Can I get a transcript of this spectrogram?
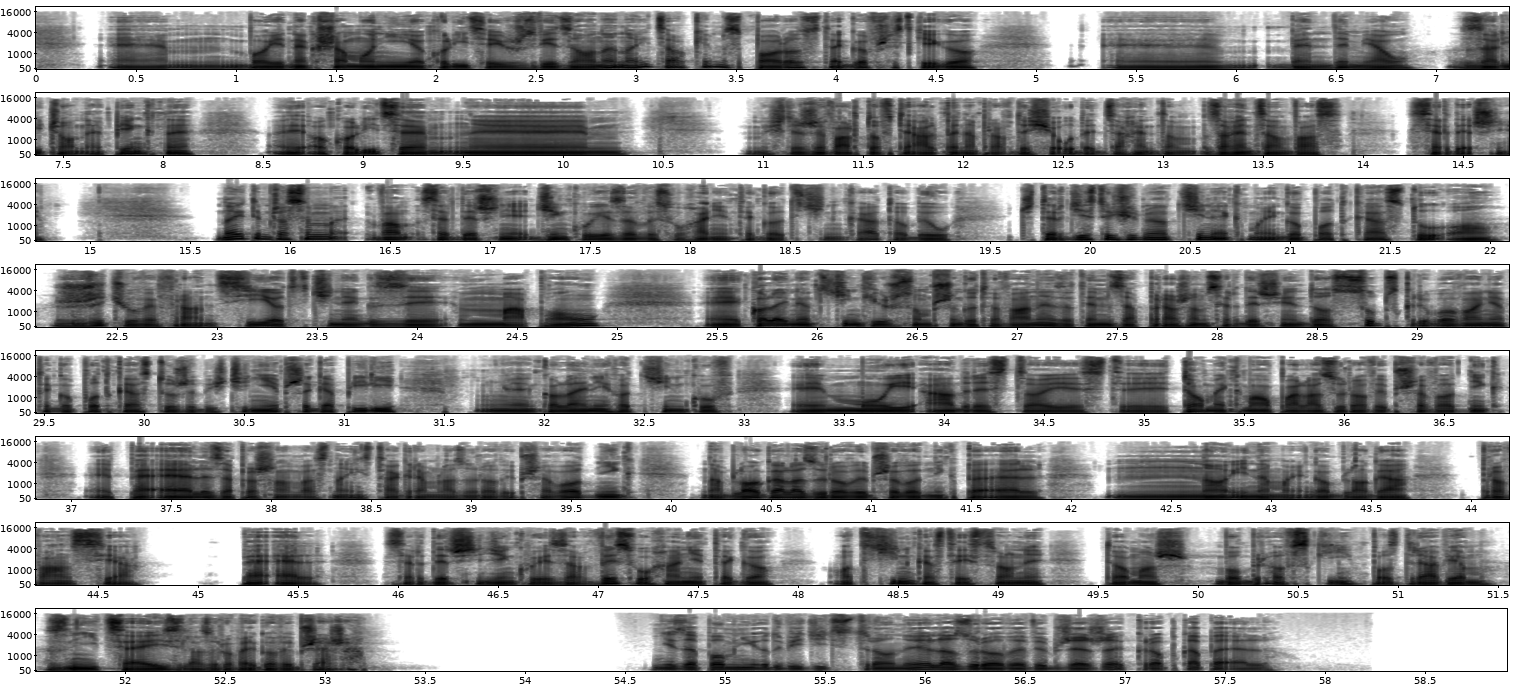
bo jednak Chamonix i okolice już zwiedzone, no i całkiem sporo z tego wszystkiego będę miał zaliczone. Piękne okolice. Myślę, że warto w te Alpy naprawdę się udać. Zachęcam, zachęcam Was serdecznie. No i tymczasem Wam serdecznie dziękuję za wysłuchanie tego odcinka. To był 47 odcinek mojego podcastu o życiu we Francji, odcinek z mapą. E, kolejne odcinki już są przygotowane, zatem zapraszam serdecznie do subskrybowania tego podcastu, żebyście nie przegapili e, kolejnych odcinków. E, mój adres to jest tomekmałpa.lazurowyprzewodnik.pl. Zapraszam Was na Instagram Lazurowy Przewodnik, na bloga lazurowyprzewodnik.pl, mm, no i na mojego bloga Prowansja Serdecznie dziękuję za wysłuchanie tego odcinka z tej strony. Tomasz Bobrowski, pozdrawiam z Nicei, z Lazurowego Wybrzeża. Nie zapomnij odwiedzić strony lazurowewybrzeże.pl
